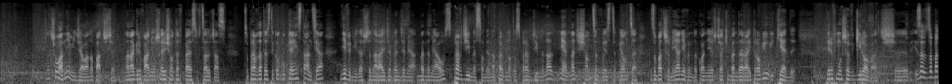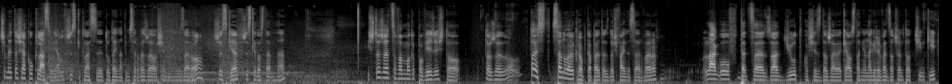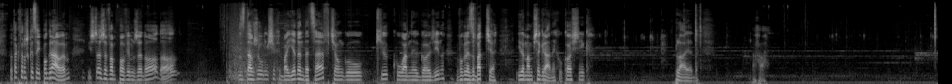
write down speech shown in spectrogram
Znaczy ładnie mi działa, no patrzcie. Na nagrywaniu 60 fps cały czas. Co prawda to jest tylko głupia instancja. Nie wiem ile jeszcze na rajdzie będzie mia będę miał. Sprawdzimy sobie, na pewno to sprawdzimy. Na, nie wiem, na 10, 25 zobaczymy. Ja nie wiem dokładnie jeszcze jaki będę rajd robił i kiedy. Pierw muszę wgirować. Yy, Zobaczymy też jaką klasą. Ja mam wszystkie klasy tutaj na tym serwerze 8.0. Wszystkie, wszystkie dostępne. I szczerze, co wam mogę powiedzieć, to to, że no, to jest sanuel.pl, to jest dość fajny serwer. Lagów, DC rzadziutko się zdarzały, jak ja ostatnio nagrywać zacząłem te odcinki, to tak troszkę sobie pograłem i szczerze wam powiem, że no, no, zdarzył mi się chyba jeden DC w ciągu kilku ładnych godzin. W ogóle zobaczcie, ile mam przegranych. Ukośnik. Played. Aha.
